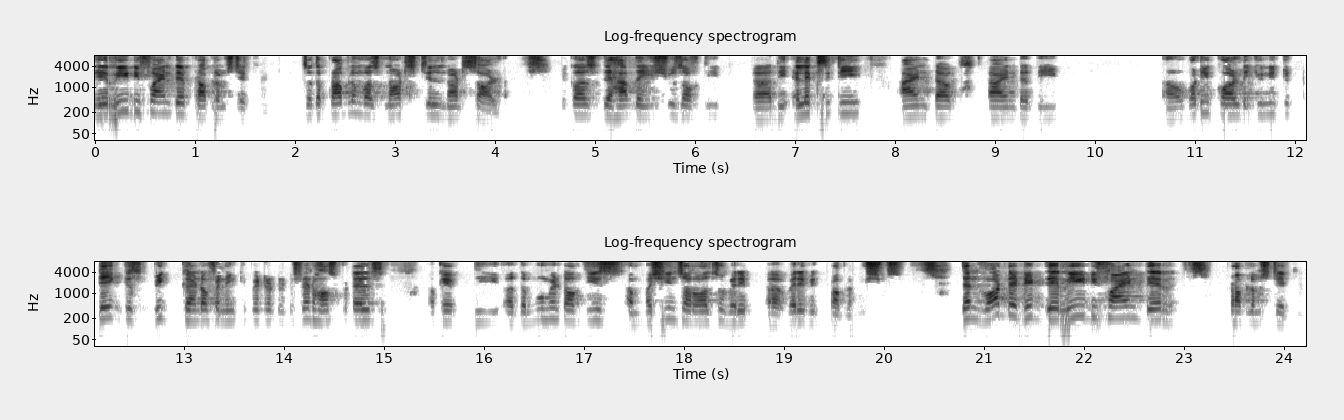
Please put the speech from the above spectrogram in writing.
they redefined their problem statement. So the problem was not still not solved because they have the issues of the uh, the electricity and uh, and the uh, what you call you need to take this big kind of an incubator to different hospitals. Okay the uh, the movement of these uh, machines are also very uh, very big problem issues. Then what they did they redefined their problem statement.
